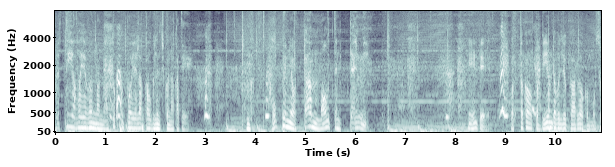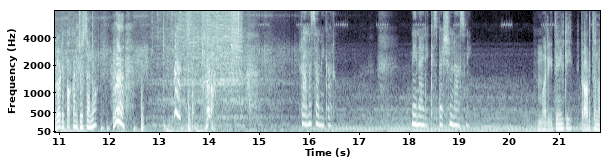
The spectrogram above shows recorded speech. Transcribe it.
ప్రతి అవయవం నన్ను అతుక్కుపోయేలా కౌగిలించుకున్న కదే open your damn mouth and tell me ఏంటి? కొత్తగా ఒక బిఎండబ్ల్యూ కార్లో ఒక ముసలోడి పక్కన చూశాను. రామస్వామి గారు నేను ఆయనకి స్పెషల్ నర్స్ని మరి ఇదేంటి? ప్రార్థన?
